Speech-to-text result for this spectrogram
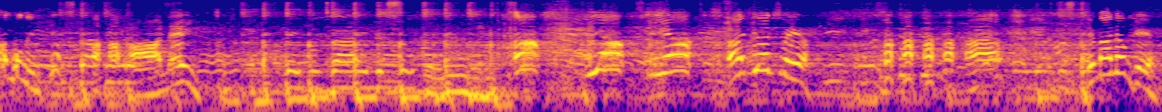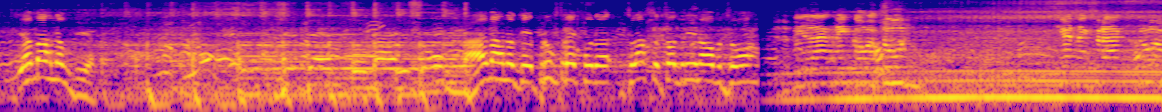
Allemaal niet. Ah, nee. Ah, ja, ja, hij doet het weer. Je mag nog een keer, je mag nog een keer. Hij mag nog een keer proeftrek voor de klasse tot 3,5 zon. En de vierrakeling komen doen. Ketting strak, groene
